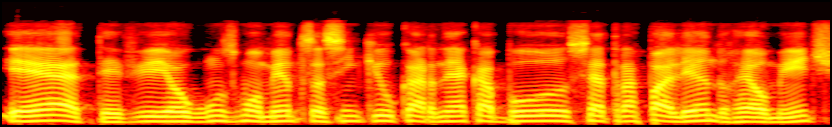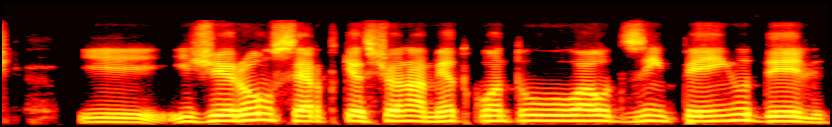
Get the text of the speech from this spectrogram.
É, teve alguns momentos assim que o Carné acabou se atrapalhando realmente e, e gerou um certo questionamento quanto ao desempenho dele.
